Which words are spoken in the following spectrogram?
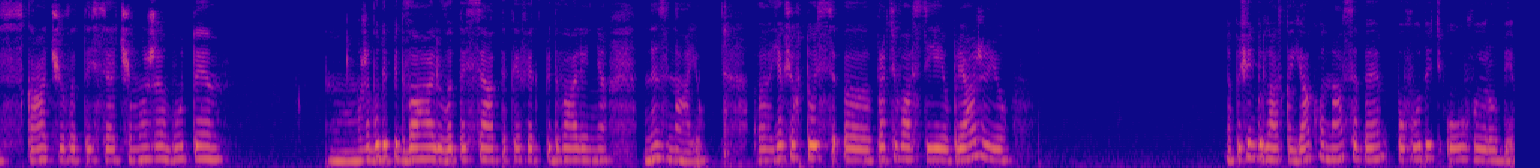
скачуватися, чи може бути, може буде підвалюватися, такий ефект підвалення. Не знаю. Е, Якщо хтось е, працював з цією пряжею, напишіть, будь ласка, як вона себе поводить у виробі.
